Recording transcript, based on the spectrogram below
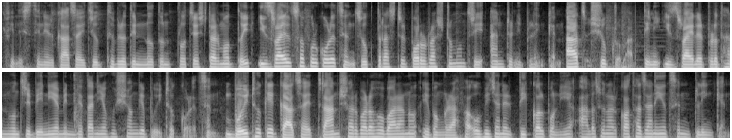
ফিলিস্তিনের গাজায় যুদ্ধবিরতির নতুন প্রচেষ্টার মধ্যেই ইসরায়েল সফর করেছেন যুক্তরাষ্ট্রের পররাষ্ট্রমন্ত্রী অ্যান্টনি ব্লিংকেন। আজ শুক্রবার তিনি ইসরায়েলের প্রধানমন্ত্রী বেনিয়ামিন নেতানিয়াহুর সঙ্গে বৈঠক করেছেন। বৈঠকে গাজায় ত্রাণ সরবরাহ বাড়ানো এবং রাফা অভিযানের বিকল্প নিয়ে আলোচনার কথা জানিয়েছেন ব্লিংকেন।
